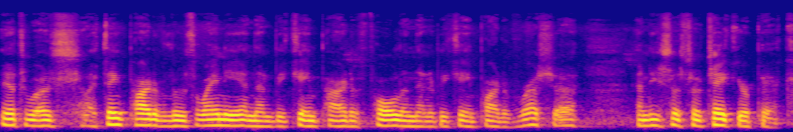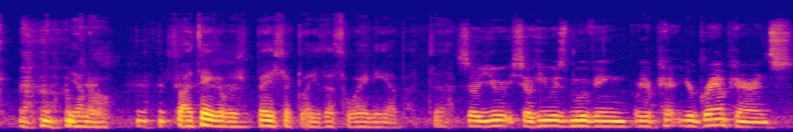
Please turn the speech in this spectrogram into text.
It was, I think, part of Lithuania and then became part of Poland, then it became part of Russia. And he said, So take your pick, okay. you know. So I think it was basically Lithuania, but uh, So you, so he was moving, or your your grandparents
